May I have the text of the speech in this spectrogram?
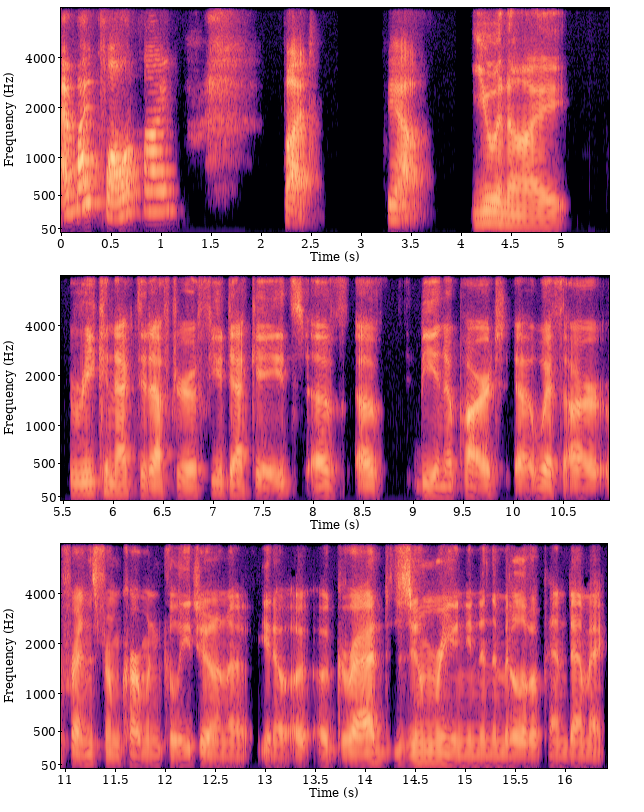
am I qualified? But yeah. You and I reconnected after a few decades of of being apart uh, with our friends from Carman Collegiate on a you know a, a, grad Zoom reunion in the middle of a pandemic,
